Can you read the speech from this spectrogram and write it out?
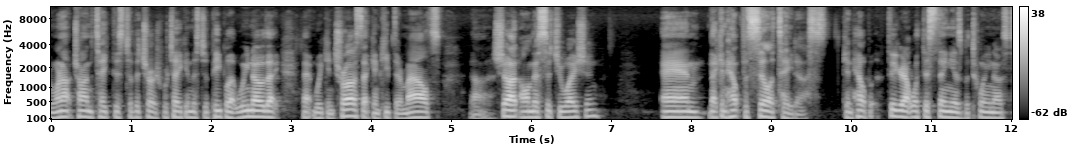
we're not trying to take this to the church. We're taking this to people that we know that, that we can trust, that can keep their mouths uh, shut on this situation, and that can help facilitate us, can help figure out what this thing is between us,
